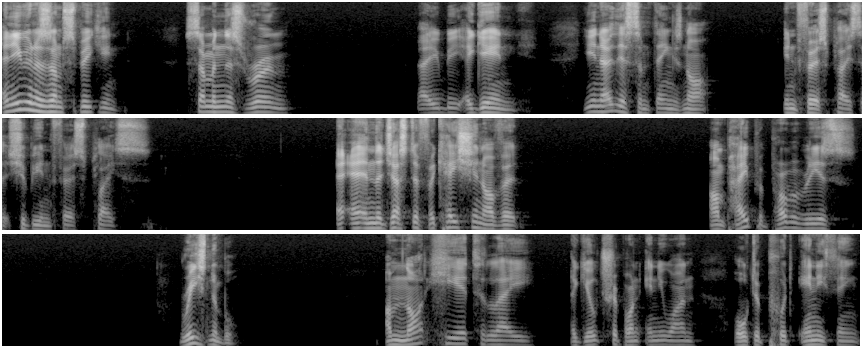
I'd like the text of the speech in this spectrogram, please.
And even as I'm speaking, some in this room, maybe again, you know, there's some things not in first place that should be in first place. And the justification of it on paper probably is reasonable. I'm not here to lay a guilt trip on anyone or to put anything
